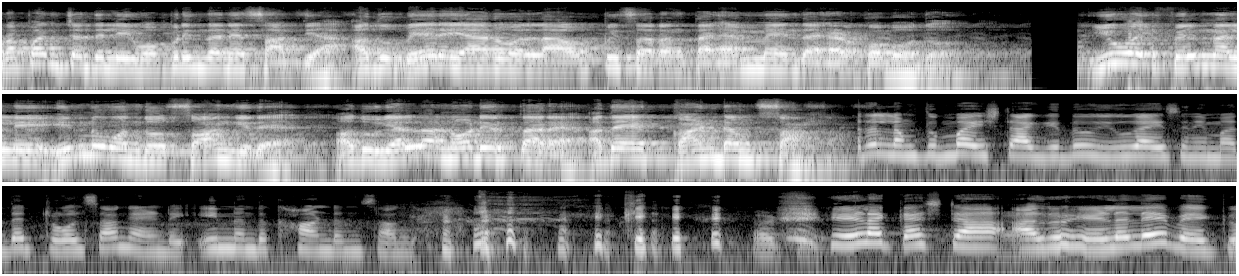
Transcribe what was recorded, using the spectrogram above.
ಪ್ರಪಂಚದಲ್ಲಿ ಒಬ್ಬರಿಂದನೇ ಸಾಧ್ಯ. ಅದು ಬೇರೆ ಯಾರು ಅಲ್ಲ ಉಪ್ಪಿ ಸರ್ ಅಂತ ಹೆಮ್ಮೆಯಿಂದ ಹೇಳ್ಕೋಬಹುದು ಯು ಐ ಫಿಲ್ಮ್ನಲ್ಲಿ ಇನ್ನೂ ಒಂದು ಸಾಂಗ್ ಇದೆ. ಅದು ಎಲ್ಲ ನೋಡಿರ್ತಾರೆ ಅದೇ ಕಾಂಡಮ್ ಸಾಂಗ್. ಅದ್ರಲ್ಲಿ ನಮ್ಗೆ ತುಂಬಾ ಇಷ್ಟ ಆಗಿದ್ದು ಯು ಐ ಸಿನಿಮಾದ ಟ್ರೋಲ್ ಸಾಂಗ್ ಅಂಡ್ ಇನ್ನೊಂದು ಕಾಂಡಮ್ ಸಾಂಗ್. ಹೇಳಕ್ ಕಷ್ಟ ಆದ್ರೂ ಹೇಳಲೇಬೇಕು.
